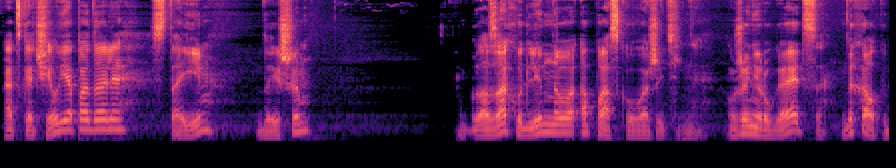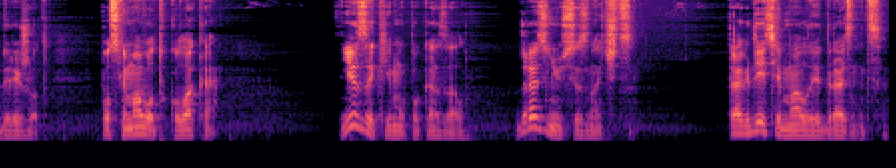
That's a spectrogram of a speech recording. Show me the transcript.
Отскочил я подали, стоим, дышим. В глазах у длинного опаска уважительная. Уже не ругается, дыхалку бережет. После мовота кулака. Язык ему показал. Дразнюся, значится. Так дети малые дразнятся.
